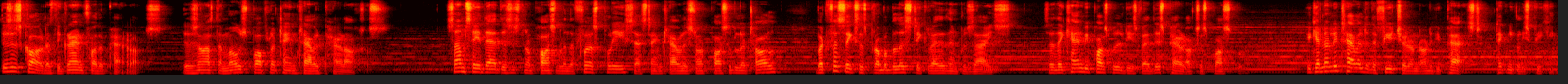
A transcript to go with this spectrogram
This is called as the grandfather paradox. This is one of the most popular time travel paradoxes. Some say that this is not possible in the first place as time travel is not possible at all, but physics is probabilistic rather than precise, so there can be possibilities where this paradox is possible. You can only travel to the future and not to the past, technically speaking.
